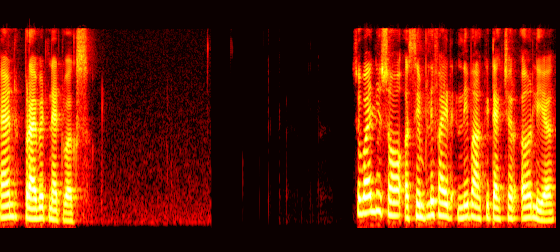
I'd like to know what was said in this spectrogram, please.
and private networks. So while you saw a simplified NIB architecture earlier,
